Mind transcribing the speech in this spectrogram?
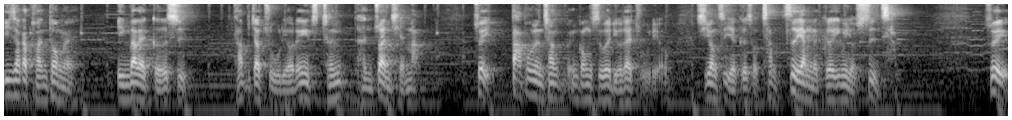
以前个传统的音乐的格式，它比较主流，因为成很赚钱嘛，所以大部分唱片公司会留在主流，希望自己的歌手唱这样的歌，因为有市场。所以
